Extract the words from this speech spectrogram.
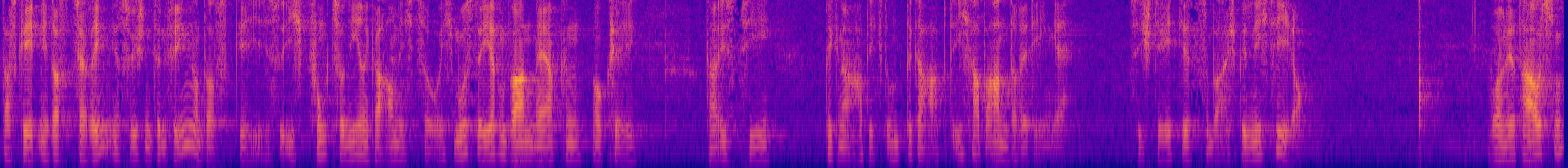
Das geht mir, das zerrinnt mir zwischen den Fingern. Das, ich funktioniere gar nicht so. Ich musste irgendwann merken, okay, da ist sie begnadigt und begabt. Ich habe andere Dinge. Sie steht jetzt zum Beispiel nicht hier. Wollen wir tauschen?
